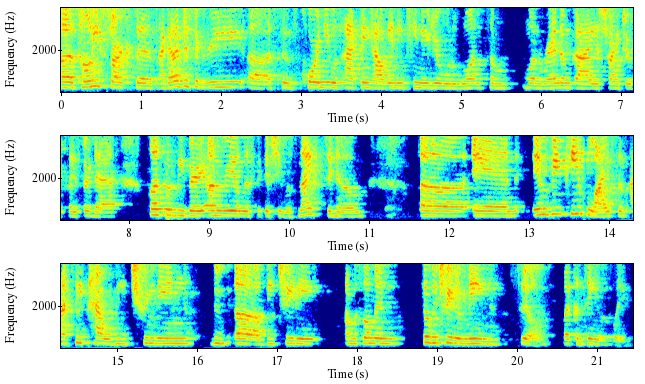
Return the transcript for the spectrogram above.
Uh, Tony Stark says, I gotta disagree uh, since Courtney was acting how any teenager would want some one random guy is trying to replace her dad. Plus, it would be very unrealistic if she was nice to him. Uh, and MVP Life says, I see Pat will be treating, uh, be treating, I'm assuming he'll be treated mean still, like continuously.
